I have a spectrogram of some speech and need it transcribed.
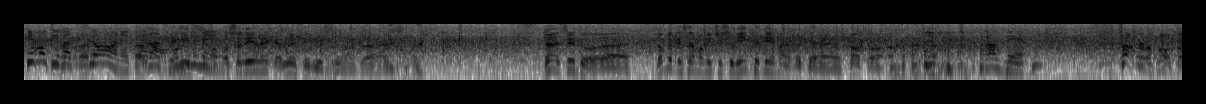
Che motivazione, Eh, però, lui è fighissimo, posso dire che lui è fighissimo. Eh, sei tu, eh, non perché siamo amici su LinkedIn, ma perché foto. Va bene. Fatto la foto?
